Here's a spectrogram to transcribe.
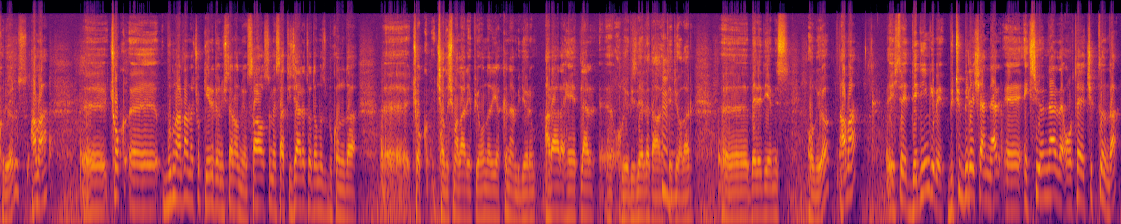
kuruyoruz ama e, çok e, bunlardan da çok geri dönüşler olmuyor. Sağ olsun mesela ticaret odamız bu konuda e, çok çalışmalar yapıyor. Onları yakından biliyorum. Ara ara heyetler e, oluyor. Bizleri de davet ediyorlar. E, belediyemiz oluyor. Ama işte dediğim gibi bütün bileşenler e, eksi yönler de ortaya çıktığında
